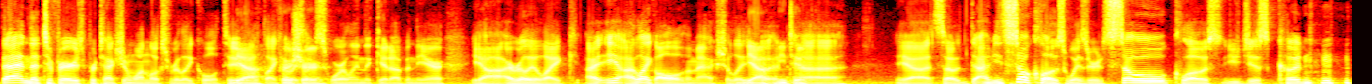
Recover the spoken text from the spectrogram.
That and the Teferi's protection one looks really cool too. Yeah, with, like for how he's, like, sure. swirling the kid up in the air. Yeah, I really like. I yeah, I like all of them actually. Yeah, me too. Uh, yeah, so I mean, so close, Wizards, so close. You just couldn't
